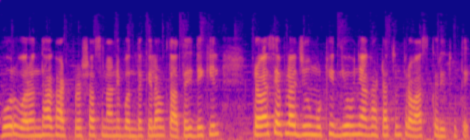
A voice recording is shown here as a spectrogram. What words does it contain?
भोर वरंधा घाट प्रशासनाने बंद केला होता. तरी देखील प्रवासी आपला जीव मुठीत घेऊन या घाटातून प्रवास करीत होते.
